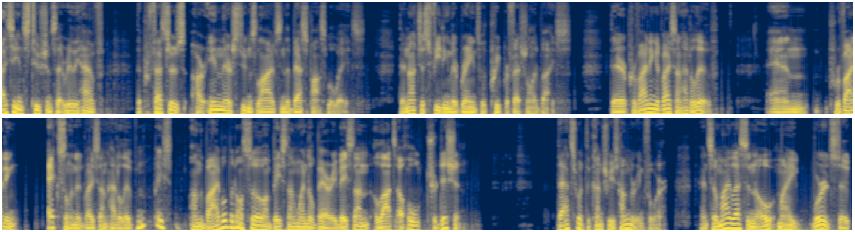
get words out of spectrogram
I see institutions that really have the professors are in their students' lives in the best possible ways. They're not just feeding their brains with pre professional advice, they're providing advice on how to live and providing excellent advice on how to live based on the Bible, but also based on Wendell Berry, based on a lot, a whole tradition. That's what the country is hungering for. And so my lesson, oh, my words to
